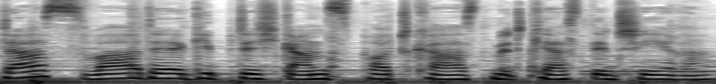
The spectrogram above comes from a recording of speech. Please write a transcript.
Das war der Gib dich ganz Podcast mit Kerstin Scherer.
